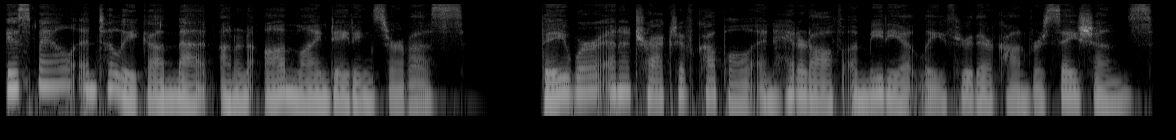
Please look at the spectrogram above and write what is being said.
Ismail and Teleka met on an online dating service. They were an attractive couple and hit it off immediately through their conversations.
